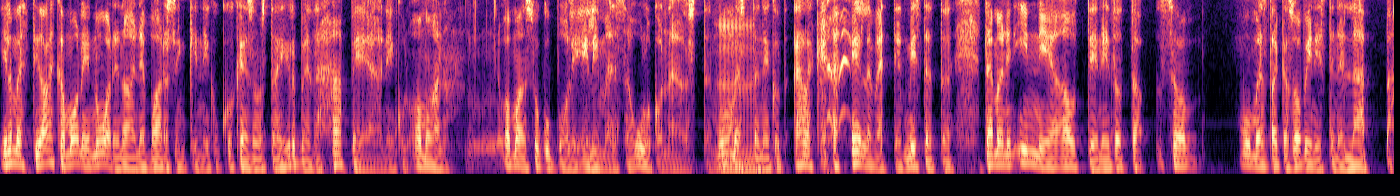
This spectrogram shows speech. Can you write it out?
ilmeisesti aika moni nuori nainen varsinkin niin kuin kokee sellaista hirveätä häpeää niin kuin oman, oman sukupuolielimensä ulkonäöstä. Mun mm. mielestä niin kuin, älkää helvetti, että mistä toi, tämmöinen inni ja autti, niin totta, se on mun mielestä aika sovinistinen läppä.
